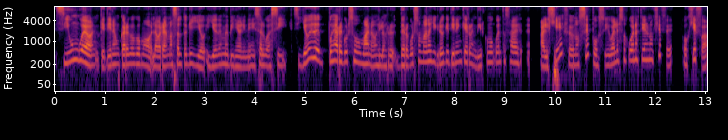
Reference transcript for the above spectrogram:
si un weón que tiene un cargo como laboral más alto que yo y yo doy mi opinión y me dice algo así, si yo voy después a recursos humanos y los de recursos humanos yo creo que tienen que rendir como cuentas al jefe o no sé, pues igual esos buenos tienen un jefe o jefa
